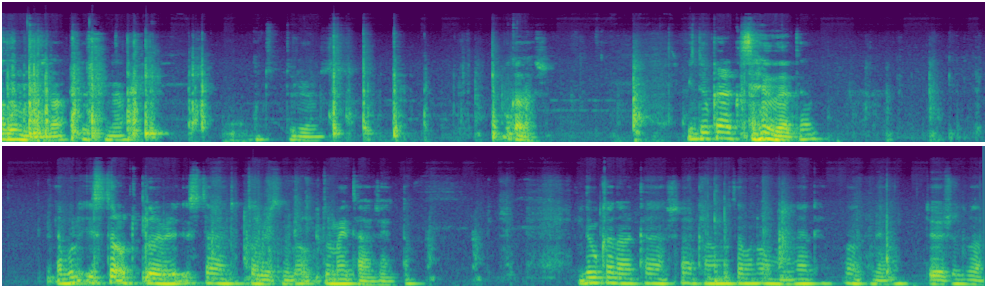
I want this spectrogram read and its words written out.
Alımızla üstüne oturtturuyoruz. Bu kadar. Video kadar kısaydı zaten. Ya bunu ister oturtturabilir, ister oturtturabilirsiniz. Ben oturtturmayı tercih ettim. De bu kadar arkadaşlar. Kanalımıza abone olmayı, like yapmayı unutmayalım. Görüşürüz. Bye.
